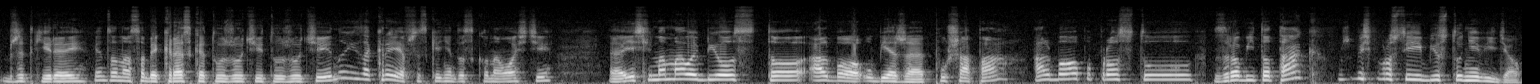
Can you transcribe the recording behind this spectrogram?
brzydki ryj, więc ona sobie kreskę tu rzuci, tu rzuci, no i zakryje wszystkie niedoskonałości. E, jeśli ma mały biust, to albo ubierze push-upa, albo po prostu zrobi to tak, żebyś po prostu jej biustu nie widział.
